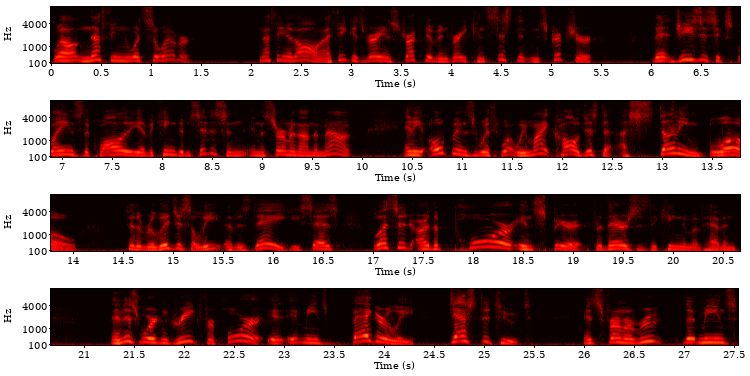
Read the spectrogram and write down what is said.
Well, nothing whatsoever. Nothing at all. And I think it's very instructive and very consistent in Scripture that Jesus explains the quality of a kingdom citizen in the Sermon on the Mount. And he opens with what we might call just a, a stunning blow to the religious elite of his day. He says, Blessed are the poor in spirit, for theirs is the kingdom of heaven. And this word in Greek for poor, it, it means beggarly, destitute. It's from a root that means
